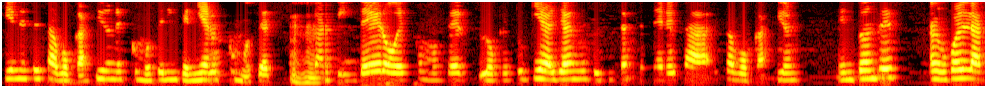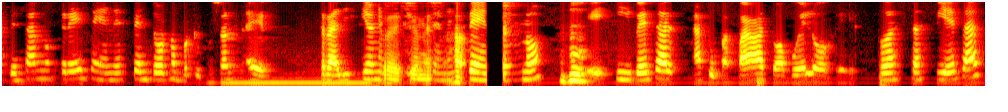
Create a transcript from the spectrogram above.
tienes esa vocación, es como ser ingeniero, es como ser carpintero, es como ser lo que tú quieras, ya necesitas tener esa, esa vocación. Entonces, a lo mejor el artesano crece en este entorno porque pues, son eh, tradiciones, tradiciones en este entorno y, ves a, tu papá, a tu abuelo, eh, todas estas piezas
